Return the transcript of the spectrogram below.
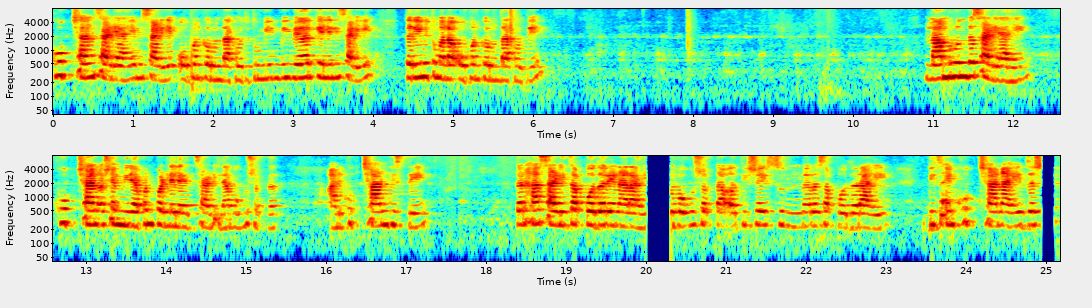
खूप छान साडी आहे. मी साडी एक ओपन करून दाखवते तुम्ही. मी वेअर केलेली साडी आहे, तरी मी तुम्हाला ओपन करून दाखवते. लांबरुंद साडी आहे. खूप छान अशा मिऱ्या पण पडलेल्या आहेत साडीला बघू शकतात. आणि खूप छान दिसते. तर हा साडीचा पदर येणार आहे. बघू शकता अतिशय सुंदर असा पदर आहे. डिझाईन खूप छान आहे. जशी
